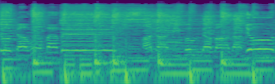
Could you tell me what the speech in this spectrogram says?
တို့တော်ဝန်မှန်ပဲအာသာဒီဗုဒ္ဓဘာသာမျိုး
